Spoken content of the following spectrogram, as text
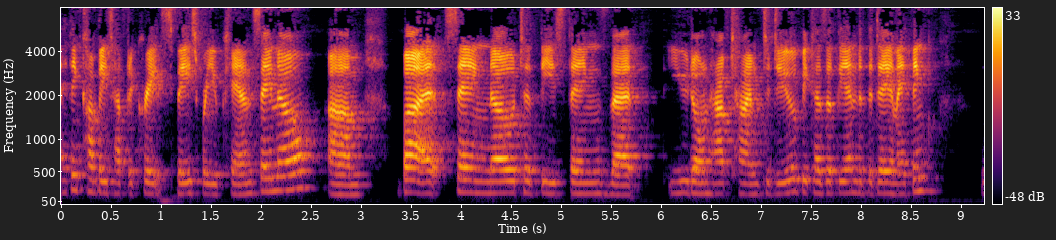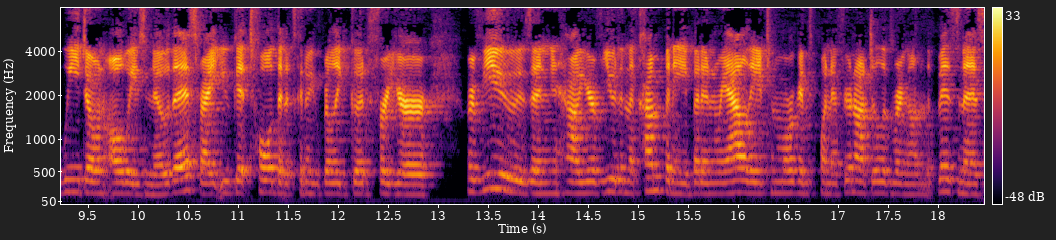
i think companies have to create space where you can say no. Um, but saying no to these things that you don't have time to do because at the end of the day and i think we don't always know this right? You get told that it's going to be really good for your reviews and how you're viewed in the company but in reality to morgan's point if you're not delivering on the business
